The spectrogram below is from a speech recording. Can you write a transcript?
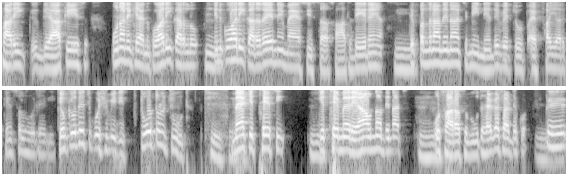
ਸਾਰੀ ਗਿਆ ਕੇਸ। ਉਹਨਾਂ ਨੇ ਕਿਹਾ ਇਨਕੁਆਰੀ ਕਰ ਲਓ। ਇਨਕੁਆਰੀ ਕਰ ਰਹੇ ਨੇ ਮੈਂ ਅਸੀਂ ਸਾ- ਸਾਥ ਦੇ ਰਹੇ ਹੂੰ। ਤੇ 15 ਦਿਨਾਂ ਚ ਮਹੀਨੇ ਦੇ ਵਿੱਚ ਉਹ ਐਫ ਆਈ ਆਰ ਕੈਨਸਲ ਹੋ ਜਾਏਗੀ। ਕਿਉਂਕਿ ਉਹਦੇ ਚ ਕੁਝ ਵੀ ਨਹੀਂ ਟੋਟਲ ਝੂਠ। ਠੀਕ ਹੈ। ਮੈਂ ਕਿੱਥੇ ਸੀ। ਕਿੱਥੇ ਮੈਂ ਰਿਹਾ ਉਹਨਾਂ ਦਿਨਾਂ ਚ। ਉਹ ਸਾਰਾ ਸਬੂਤ ਹੈਗਾ ਸਾਡੇ ਕੋਲ। ਤੇ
